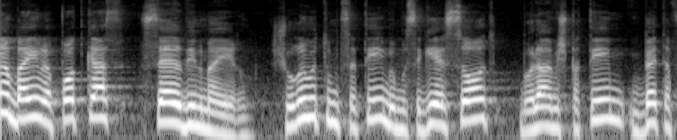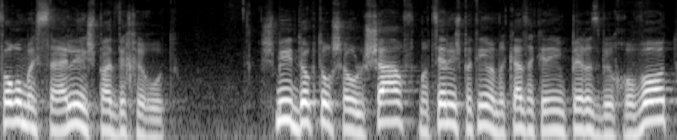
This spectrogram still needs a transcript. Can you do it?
הבאים לפודקאסט סדר דין מהיר. שיעורים מתומצתים במושגי יסוד בעולם המשפטים, מבית הפורום הישראלי למשפט וחירות. שמי דוקטור שאול שרף, מרצה למשפטים במרכז האקדמי פרס ברחובות,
